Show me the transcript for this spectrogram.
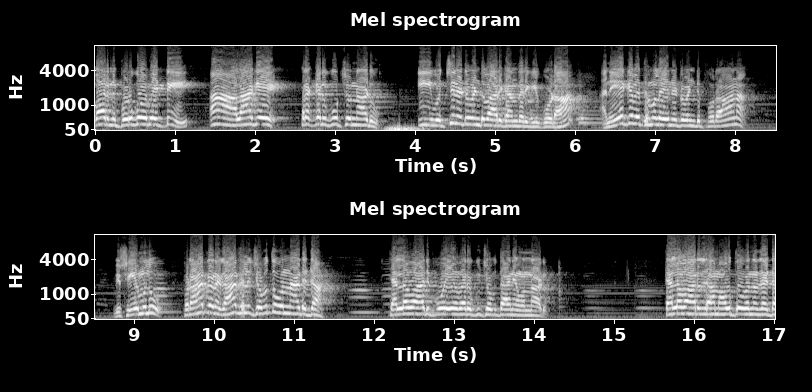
వారిని పొడుకోబెట్టి ఆ అలాగే ప్రక్కన కూర్చున్నాడు. ఈ వచ్చినటువంటి వారికి అందరికీ కూడా అనేక విధములైనటువంటి పురాణ విషయములు పురాతన గాథలు చెబుతూ ఉన్నాడట. తెల్లవారిపోయే వరకు చెబుతానే ఉన్నాడు. తెల్లవారుజాము అవుతూ ఉన్నదట.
